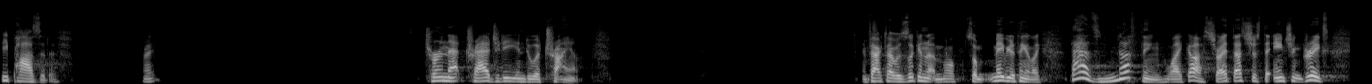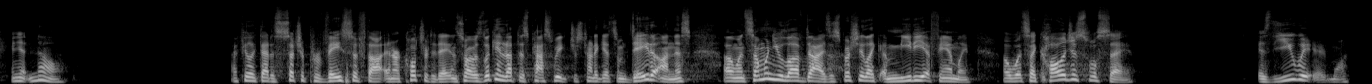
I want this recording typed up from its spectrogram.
be positive. Right? Turn that tragedy into a triumph. In fact, I was looking at, so maybe you're thinking, like, that's nothing like us, right? That's just the ancient Greeks. And yet, no. I feel like that is such a pervasive thought in our culture today. And so I was looking it up this past week, just trying to get some data on this. Uh, when someone you love dies, especially like immediate family, uh, what psychologists will say is you, well,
